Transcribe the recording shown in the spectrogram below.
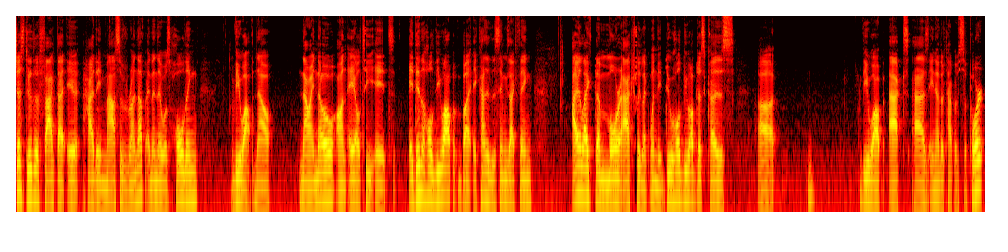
just due to the fact that it had a massive run up and then it was holding VWAP. Now, now I know on ALT it it didn't hold VWAP, but it kind of did the same exact thing. I like them more actually like when they do hold VWAP just because uh, VWAP acts as another type of support.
